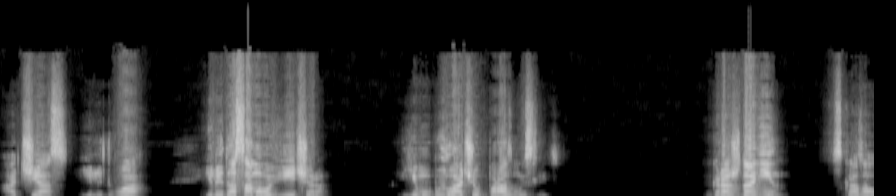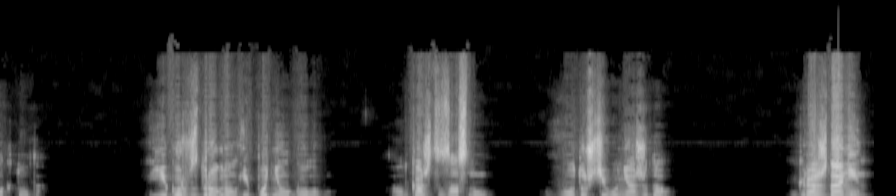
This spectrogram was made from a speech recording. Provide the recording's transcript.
а час или два, или до самого вечера. Ему было о чем поразмыслить. «Гражданин!» — сказал кто-то. Егор вздрогнул и поднял голову. Он, кажется, заснул. Вот уж чего не ожидал. «Гражданин!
